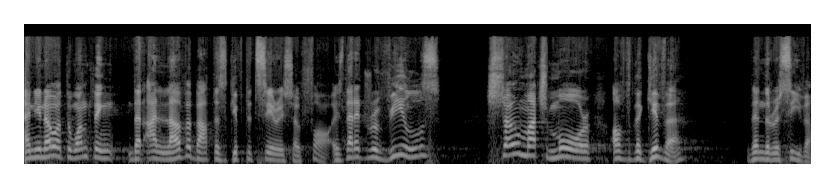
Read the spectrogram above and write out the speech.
And you know what? The one thing that I love about this gifted series so far is that it reveals so much more of the giver than the receiver.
